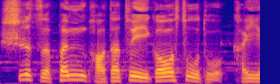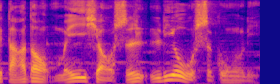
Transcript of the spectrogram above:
狮子奔跑的最高速度可以达到每小时六十公里。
